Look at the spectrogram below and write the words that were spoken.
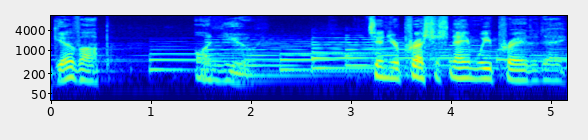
give up on you. It's in your precious name we pray today.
